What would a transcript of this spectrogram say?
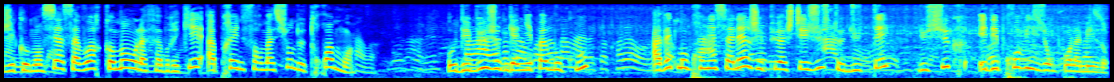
J'ai commencé à savoir comment on la fabriquait après une formation de trois mois. Au début, je ne gagnais pas beaucoup. Avec mon premier salaire, j'ai pu acheter juste du thé, du sucre et des provisions pour la maison.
